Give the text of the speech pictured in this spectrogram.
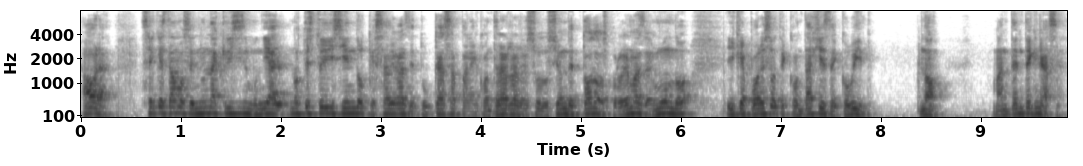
Ahora, sé que estamos en una crisis mundial, no te estoy diciendo que salgas de tu casa para encontrar la resolución de todos los problemas del mundo y que por eso te contagies de COVID. No, mantente en casa.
